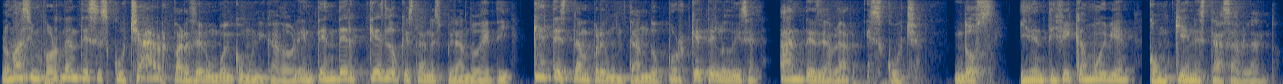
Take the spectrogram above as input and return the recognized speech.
Lo más importante es escuchar para ser un buen comunicador, entender qué es lo que están esperando de ti, qué te están preguntando, por qué te lo dicen. Antes de hablar, escucha. 2. Identifica muy bien con quién estás hablando.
